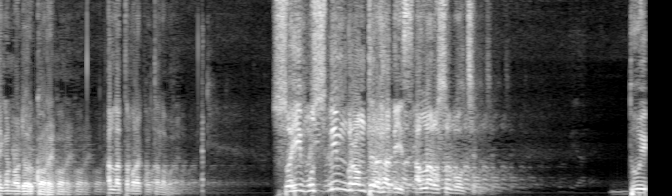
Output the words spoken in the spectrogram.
দিকে নজর করেন। আল্লাহ ওয়া তাআলা বলেন। সহি মুসলিম গ্রন্থের হাদিস, আল্লাহ রসুল বলছেন, দুই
